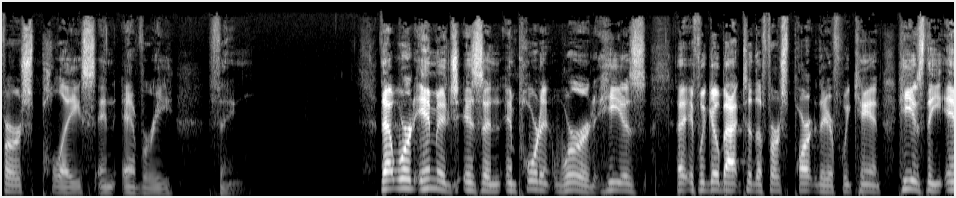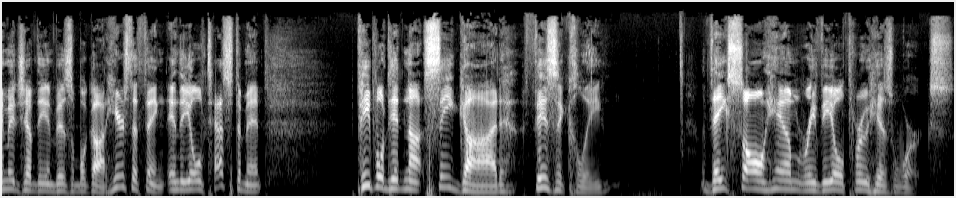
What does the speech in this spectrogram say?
first place in everything. That word image is an important word. He is, uh, if we go back to the first part there, if we can, he is the image of the invisible God. Here's the thing in the Old Testament, people did not see God physically, they saw him revealed through his works.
